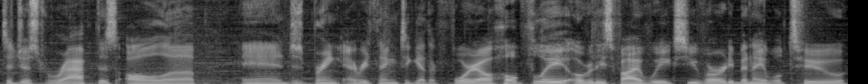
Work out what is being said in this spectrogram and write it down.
to just wrap this all up and just bring everything together for y'all. Hopefully, over these five weeks, you've already been able to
